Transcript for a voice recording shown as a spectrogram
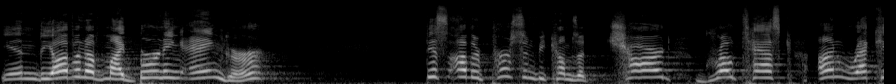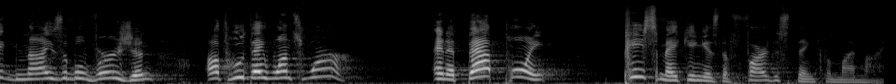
in the oven of my burning anger, this other person becomes a charred, grotesque, unrecognizable version of who they once were. And at that point, peacemaking is the farthest thing from my mind.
